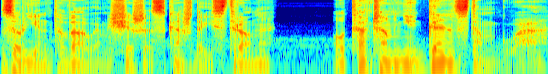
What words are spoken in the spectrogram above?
zorientowałem się, że z każdej strony otacza mnie gęsta mgła.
